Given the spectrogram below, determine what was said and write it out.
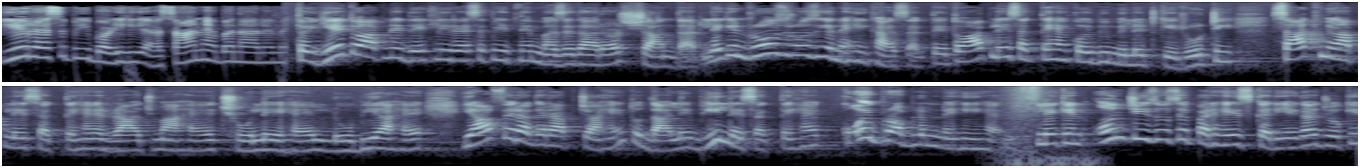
ये रेसिपी रेसिपी बड़ी ही आसान है बनाने में। तो ये तो आपने देख ली रेसिपी इतने मज़ेदार और शानदार। लेकिन रोज रोज ये नहीं खा सकते। तो आप ले सकते हैं कोई भी मिलेट की रोटी। साथ में आप ले सकते हैं राजमा है, छोले है, लोबिया है। या फिर अगर आप चाहें तो दालें भी ले सकते हैं। कोई प्रॉब्लम नहीं है। लेकिन उन चीज़ों से परहेज करिएगा जो कि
